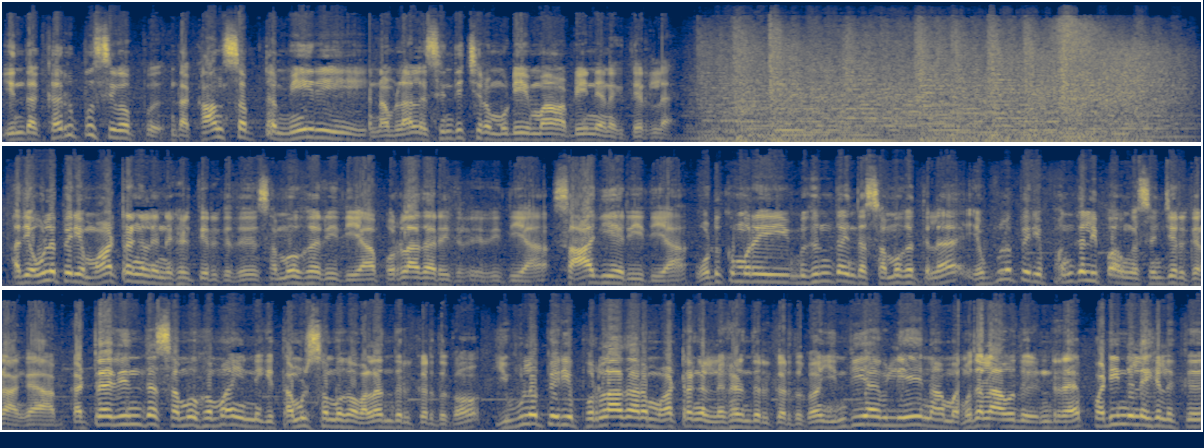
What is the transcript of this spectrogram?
இந்த கருப்பு சிவப்பு இந்த கான்செப்டை மீறி நம்மளால சிந்திச்சிட முடியுமா அப்படின்னு எனக்கு தெரியல. அது எவ்வளவு பெரிய மாற்றங்களை நிகழ்த்தி இருக்குது சமூக ரீதியா பொருளாதார ரீதியாக ரீதியா சாதிய ரீதியா? ஒடுக்குமுறை மிகுந்த இந்த சமூகத்துல எவ்வளவு பெரிய பங்களிப்பு அவங்க செஞ்சிருக்கிறாங்க? கற்றறிந்த சமூகமா இன்னைக்கு தமிழ் சமூகம் வளர்ந்திருக்கிறதுக்கும் இவ்வளவு பெரிய பொருளாதார மாற்றங்கள் நிகழ்ந்திருக்கிறதுக்கும் இந்தியாவிலேயே நாம முதலாவது என்ற படிநிலைகளுக்கு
